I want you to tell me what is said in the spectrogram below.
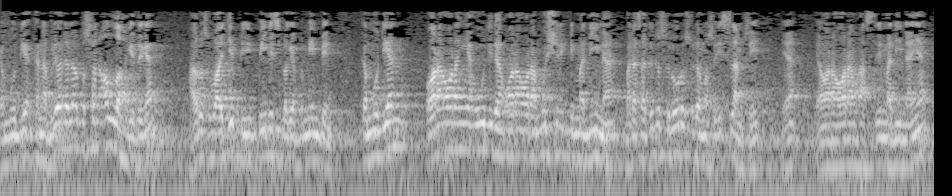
Kemudian karena beliau adalah utusan Allah gitu kan, harus wajib dipilih sebagai pemimpin. Kemudian orang-orang Yahudi dan orang-orang musyrik di Madinah pada saat itu seluruh sudah masuk Islam sih, ya, yang orang-orang asli Madinahnya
